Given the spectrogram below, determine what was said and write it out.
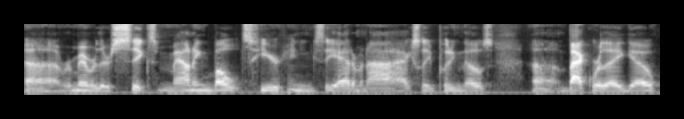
Uh, remember there's six mounting bolts here and you can see Adam and I actually putting those uh, back where they go.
